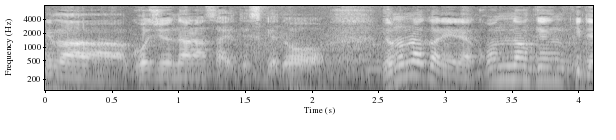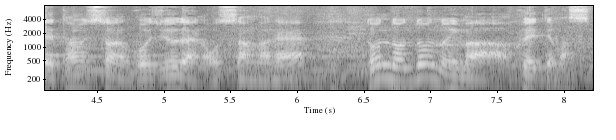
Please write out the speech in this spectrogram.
今57歳ですけど世の中にねこんな元気で楽しそうな50代のおっさんがねどんどんどんどん今増えてます。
